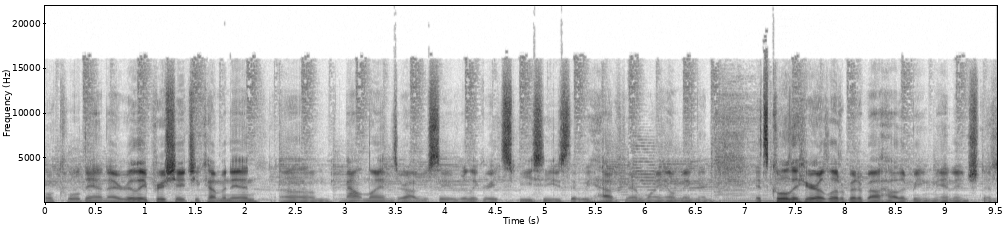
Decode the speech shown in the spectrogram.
Well, cool, Dan. I really appreciate you coming in. Um, mountain lions are obviously a really great species that we have here in Wyoming, and it's cool to hear a little bit about how they're being managed and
